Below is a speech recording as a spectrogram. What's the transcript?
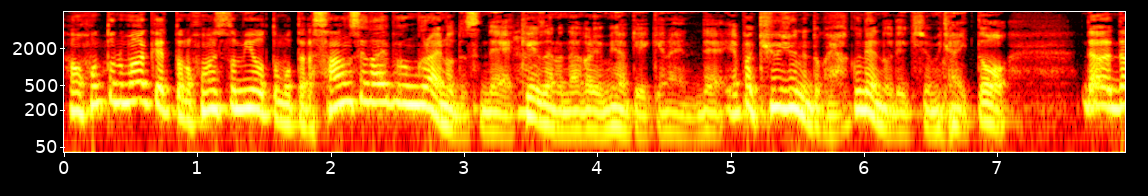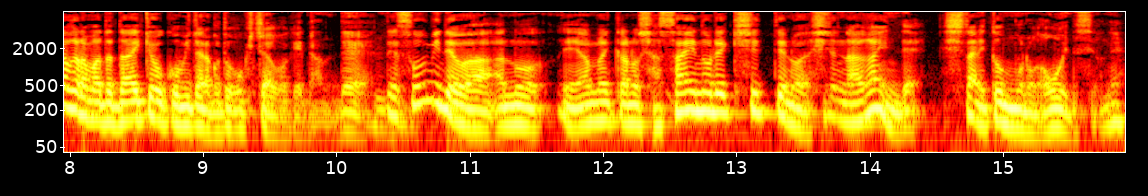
本当のマーケットの本質を見ようと思ったら3世代分ぐらいのですね、経済の流れを見なきゃいけないんで、やっぱり90年とか100年の歴史を見ないと、だだからまた大恐慌みたいなことが起きちゃうわけなんで、で、そういう意味では、あの、アメリカの社債の歴史っていうのは非常に長いんで、下に飛ぶものが多いですよね。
